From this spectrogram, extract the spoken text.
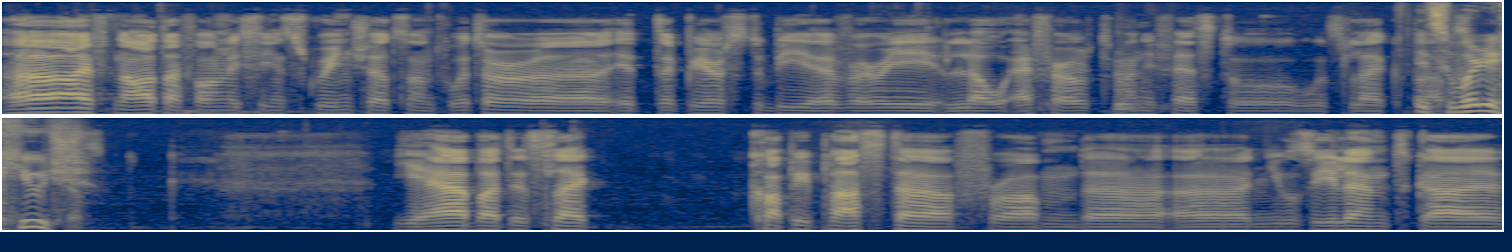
Uh, I've not. I've only seen screenshots on Twitter. Uh, it appears to be a very low effort manifesto with like. It's very huge. Yeah, but it's like copy pasta from the uh, New Zealand guy.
